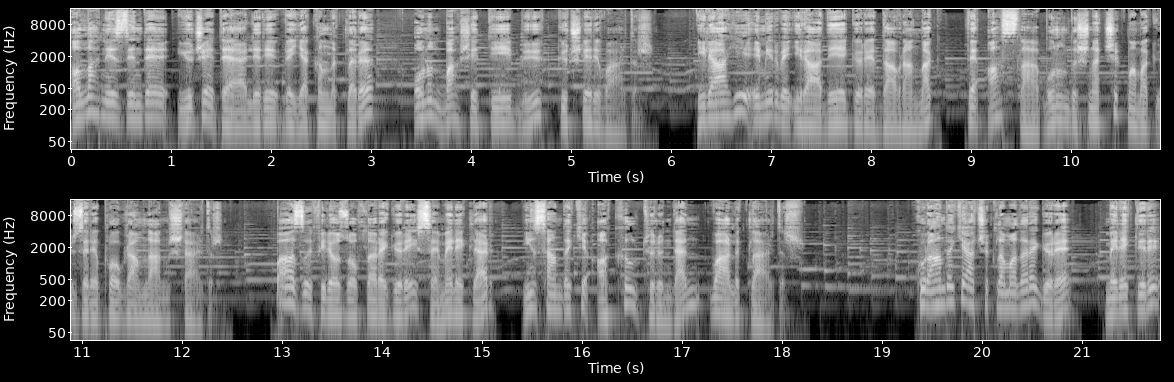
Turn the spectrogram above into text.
Allah nezdinde yüce değerleri ve yakınlıkları, O'nun bahşettiği büyük güçleri vardır. İlahi emir ve iradeye göre davranmak ve asla bunun dışına çıkmamak üzere programlanmışlardır. Bazı filozoflara göre ise melekler, insandaki akıl türünden varlıklardır. Kur'an'daki açıklamalara göre melekleri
